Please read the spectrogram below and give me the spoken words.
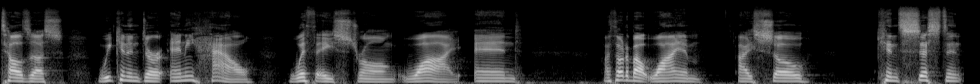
tells us we can endure any how with a strong why. And I thought about why am I so consistent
